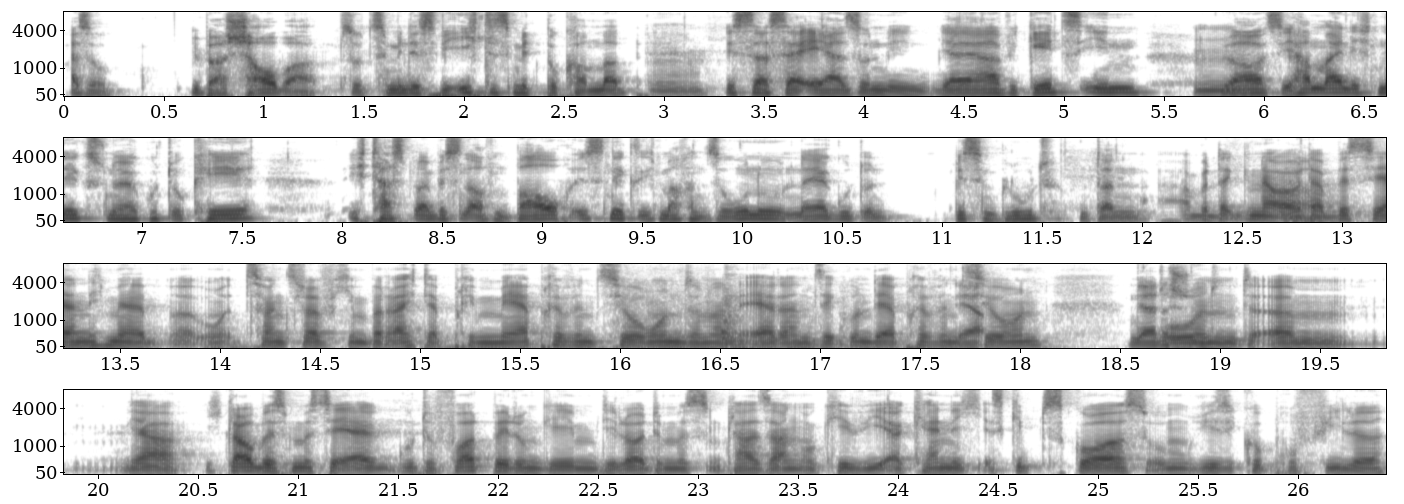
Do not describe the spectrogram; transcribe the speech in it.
also überschaubar. So zumindest wie ich das mitbekommen habe, mhm. ist das ja eher so ein, ja, ja, wie geht's Ihnen? Mhm. Ja, Sie haben eigentlich nichts, naja gut, okay. Ich taste mal ein bisschen auf den Bauch, ist nichts, ich mache ein Sono, naja gut, und bisschen Blut und dann. Aber da, genau, ja. aber da bist du ja nicht mehr äh, zwangsläufig im Bereich der Primärprävention, sondern eher dann Sekundärprävention. Ja, ja das stimmt. Und ähm, ja, ich glaube, es müsste eher gute Fortbildung geben. Die Leute müssen klar sagen, okay, wie erkenne ich, es gibt Scores um Risikoprofile,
